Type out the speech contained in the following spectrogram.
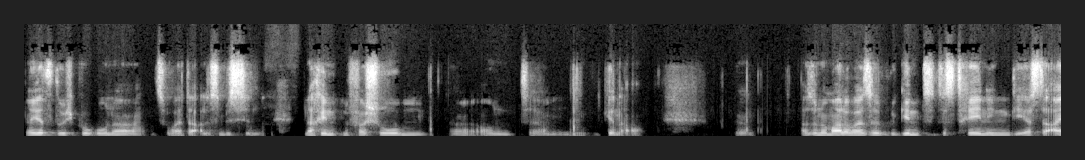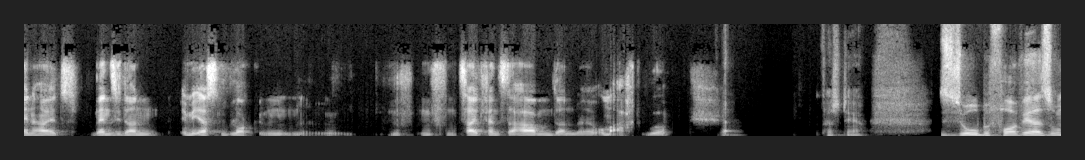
Ja, jetzt durch Corona und so weiter alles ein bisschen nach hinten verschoben. Ja, und ähm, genau. Ja. Also normalerweise beginnt das Training, die erste Einheit, wenn Sie dann im ersten Block ein, ein Zeitfenster haben, dann äh, um 8 Uhr. Ja. Verstehe. So, bevor wir so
